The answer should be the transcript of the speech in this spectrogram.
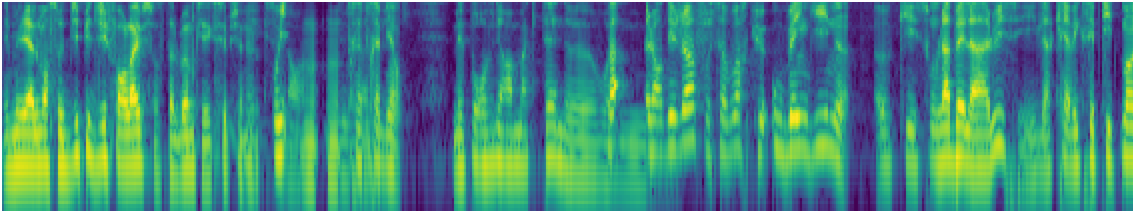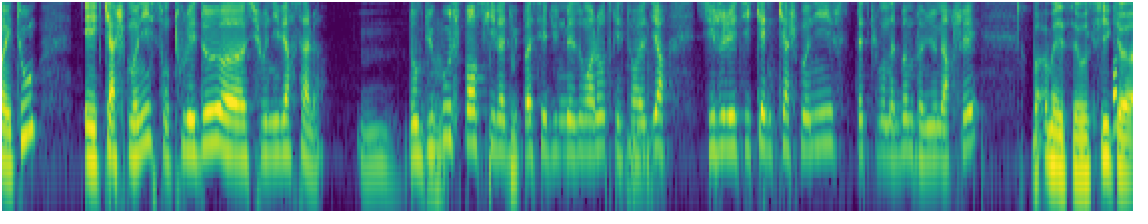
Et Mais il y a le morceau DPG for Life sur cet album qui est exceptionnel. Excellent, Oui. ouais. Mm, mm. Il est Très très bien. Mais pour revenir à Mac 10, euh, ouais, Bah, alors déjà, faut savoir que Ubengin, euh, qui est son label à lui, c'est il l'a créé avec ses petites mains et tout, et Cash Money sont tous les deux euh, sur Universal. Mm, Donc du Mm. coup, je pense qu'il a dû passer d'une maison à l'autre histoire de dire si j'ai l'étiquette Cash Money, peut-être que mon album va mieux marcher. Bah, mais c'est aussi que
